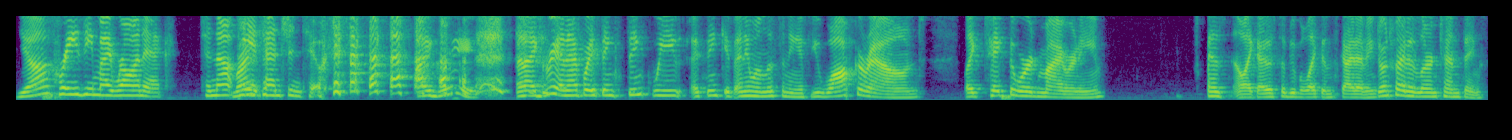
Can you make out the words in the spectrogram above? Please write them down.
yeah. crazy Myronic to not pay attention to. I agree. And I agree. And I think think we I think if anyone listening, if you walk around, like take the word Myrony, as like I always tell people like in skydiving, don't try to learn 10 things.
